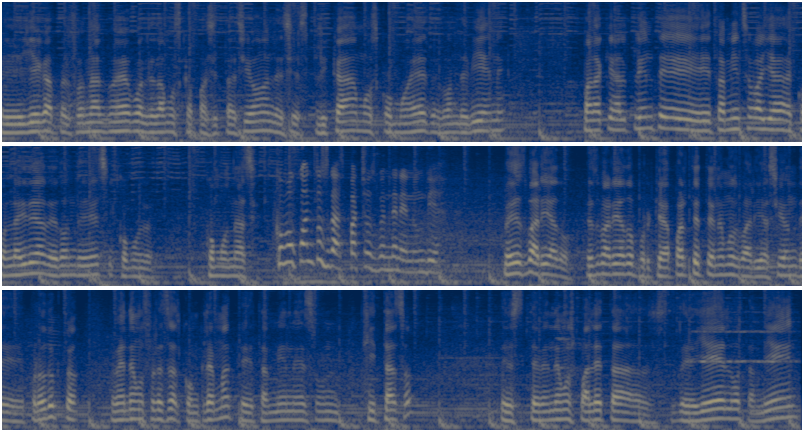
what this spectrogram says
Eh, llega personal nuevo, le damos capacitación, les explicamos cómo es, de dónde viene, para que al cliente también se vaya con la idea de dónde es y cómo, cómo nace. ¿Cómo cuántos gazpachos venden en un día? Es variado, es variado porque aparte tenemos variación de producto. Vendemos fresas con crema, que también es un hitazo. Este, vendemos paletas de hielo también.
